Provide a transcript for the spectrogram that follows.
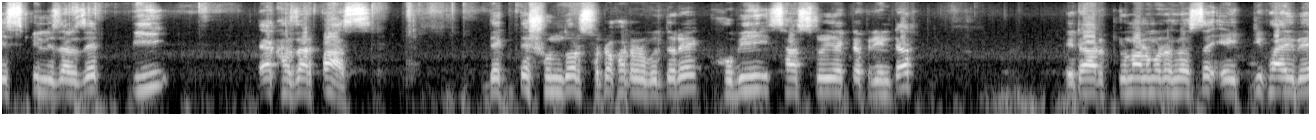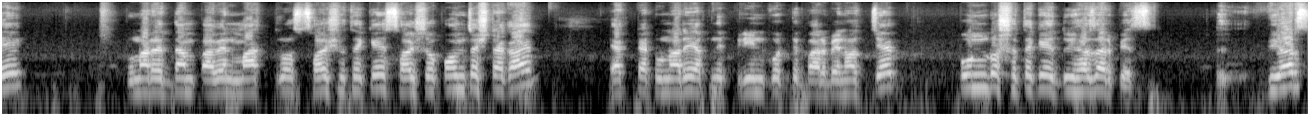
এইচপি লেজার জেড পি এক হাজার পাঁচ। দেখতে সুন্দর, ছোটোখাটোর ভিতরে খুবই সাশ্রয়ী একটা প্রিন্টার এটার টুনার মডেল হচ্ছে এইটটি ফাইভে টুনারের দাম পাবেন মাত্র ছয়শো থেকে ছয়শো পঞ্চাশ টাকায়। একটা টুনারে আপনি প্রিন্ট করতে পারবেন হচ্ছে পনেরোশো থেকে দুই হাজার পেজ পিয়ার্স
